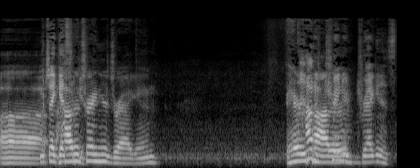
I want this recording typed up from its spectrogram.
uh, Which I guess How to could- Train Your Dragon, Harry How Potter. to Train Your Dragon is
